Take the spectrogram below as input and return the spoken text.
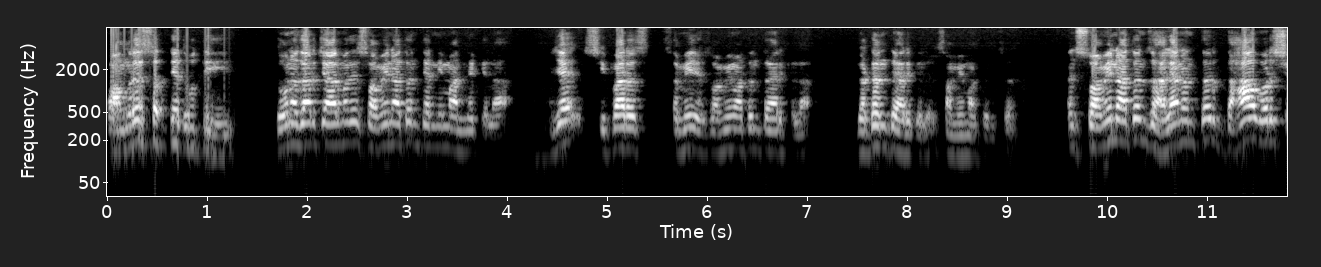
काँग्रेस सत्तेत होती. दोन हजार चारमध्ये स्वामीनाथन त्यांनी मान्य केला. म्हणजे शिफारस समी स्वामीनाथन तयार केला. गठन तयार केलं स्वामीनाथनचं आणि स्वामीनाथन झाल्यानंतर दहा वर्ष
